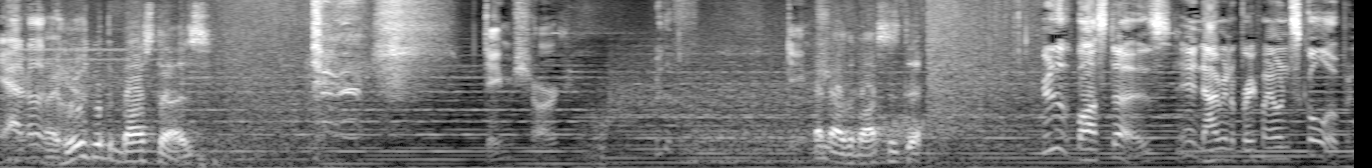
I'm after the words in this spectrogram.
Yeah, I'd rather Alright, go here's what the boss does, Game Shark. Who the f- Game and now the boss is dead. Here's what the boss does, and now I'm gonna break my own skull open.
